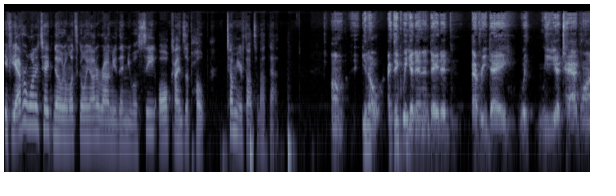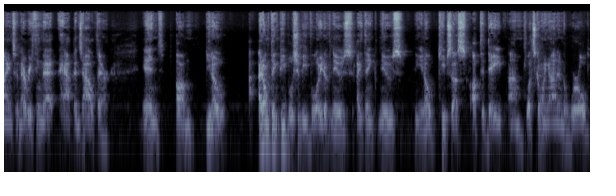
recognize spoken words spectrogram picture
If you ever want to take note on what's going on around you then you will see all kinds of hope. Tell me your thoughts about that. Um you know i think we get inundated every day with media taglines and everything that happens out there. And um you know I don't think people should be void of news. I think news you know keeps us up to date on what's going on in the world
